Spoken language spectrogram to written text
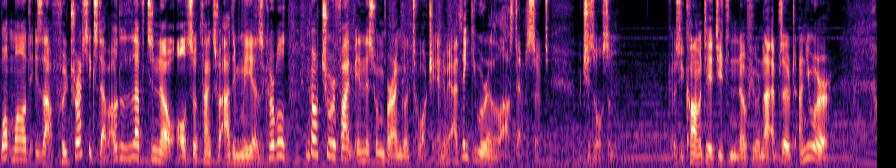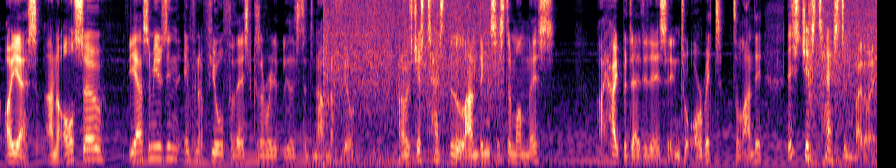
What mod is that futuristic stuff? I would love to know. Also, thanks for adding me as a Kerbal. Not sure if I'm in this one, but I'm going to watch it anyway. I think you were in the last episode, which is awesome. Because you commented you didn't know if you were in that episode, and you were. Oh yes, and also, yes, I'm using infinite fuel for this because I I didn't have enough fuel. And I was just testing the landing system on this. I hyperdeaded this into orbit to land it. This is just testing, by the way.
